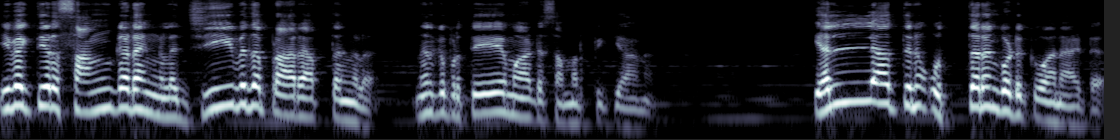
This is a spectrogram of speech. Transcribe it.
ഈ വ്യക്തിയുടെ സങ്കടങ്ങൾ ജീവിത പ്രാരാബ്ദങ്ങൾ നിനക്ക് പ്രത്യേകമായിട്ട് സമർപ്പിക്കുകയാണ്. എല്ലാത്തിനും ഉത്തരം കൊടുക്കുവാനായിട്ട്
